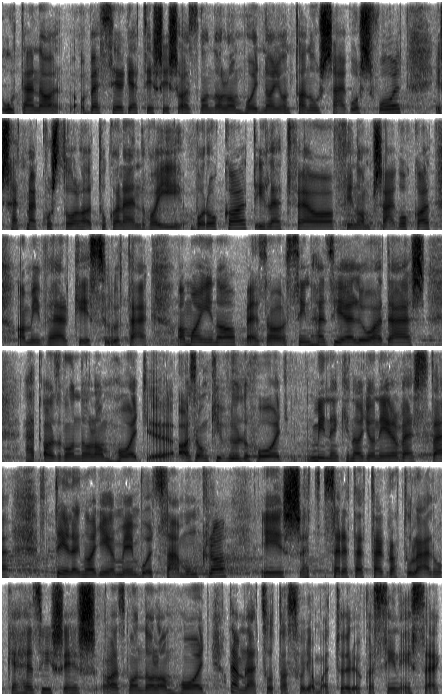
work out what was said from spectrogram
Utána a beszélgetés is azt gondolom, hogy nagyon tanulságos volt, és hát megkóstolhattuk a lendvai borokat, illetve a finomságokat, amivel készültek. A mai nap ez a színházi előadás, hát azt gondolom, hogy azon kívül, hogy mindenki nagyon élvezte, tényleg nagy élmény volt számunkra, és hát szeretettel gratulálok ehhez is, és azt gondolom, hogy nem látszott az, hogy amatőrök a színészek.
